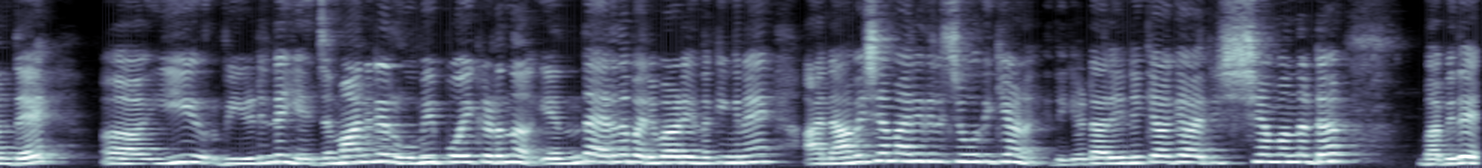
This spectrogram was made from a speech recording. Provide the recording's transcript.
എന്തേ ആ, ഈ വീടിന്റെ യജമാനിന്റെ റൂമിൽ പോയി കിടന്ന് എന്തായിരുന്നു പരിപാടി എന്നൊക്കെ ഇങ്ങനെ അനാവശ്യമായ രീതിയിൽ ചോദിക്കുകയാണ്. ഇത് കേട്ട് അലീനയ്ക്കാകെ അരിശ്യം വന്നിട്ട് ബബിതേ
